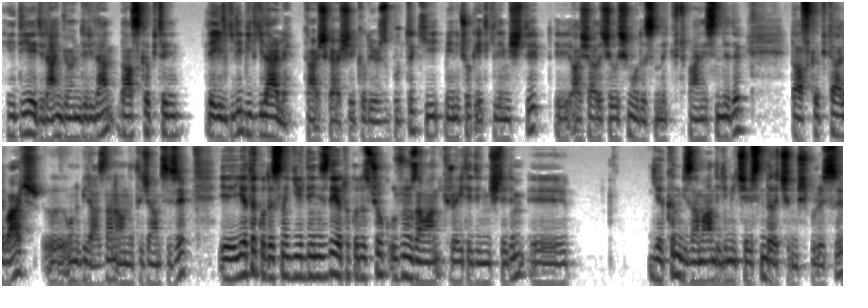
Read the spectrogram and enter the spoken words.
hediye edilen, gönderilen Das Kapital'in ile ilgili bilgilerle karşı karşıya kalıyoruz burada ki beni çok etkilemişti. E, aşağıda çalışma odasında, kütüphanesinde de Das Kapital var. Ee, onu birazdan anlatacağım size. Ee, yatak odasına girdiğinizde yatak odası çok uzun zaman curate edilmiş dedim. Ee, yakın bir zaman dilimi içerisinde açılmış burası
